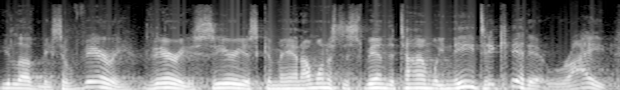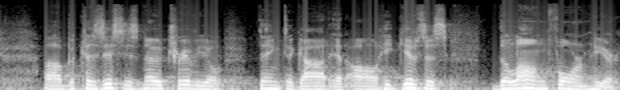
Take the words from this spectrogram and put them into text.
you love me. So, very, very serious command. I want us to spend the time we need to get it right uh, because this is no trivial thing to God at all. He gives us the long form here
